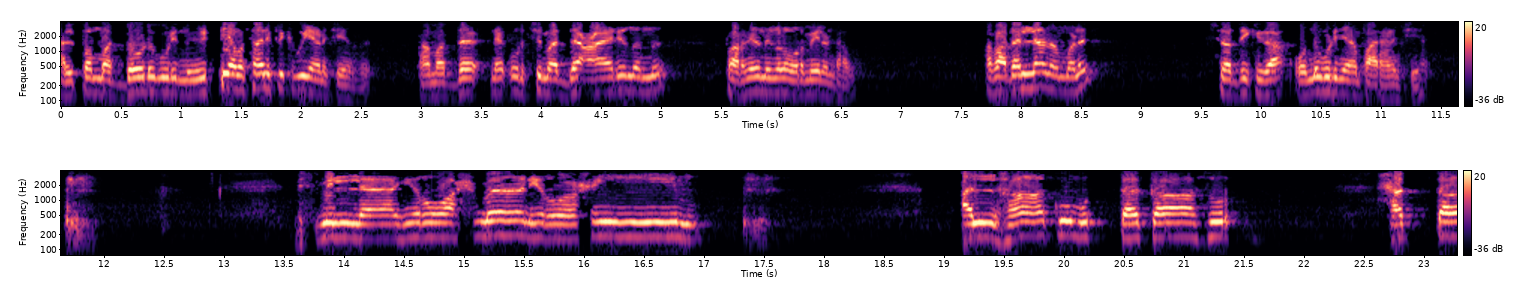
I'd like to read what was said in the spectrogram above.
അല്പം മദ്ദോടുകൂടി നീട്ടി അവസാനിപ്പിക്കുകയാണ് ചെയ്യുന്നത് ആ മദ്ദിനെ കുറിച്ച് മദ്ദ ആരിൽ നിന്ന് പറഞ്ഞത് നിങ്ങൾ ഓർമ്മയിലുണ്ടാവും അപ്പൊ അതെല്ലാം നമ്മൾ ശ്രദ്ധിക്കുക ഒന്നുകൂടി ഞാൻ പാരായണം ചെയ്യാം ബിസ്മില്ലാഹിർ റഹ്മാനിർ റഹീം ألهاكم التكاثر حتى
